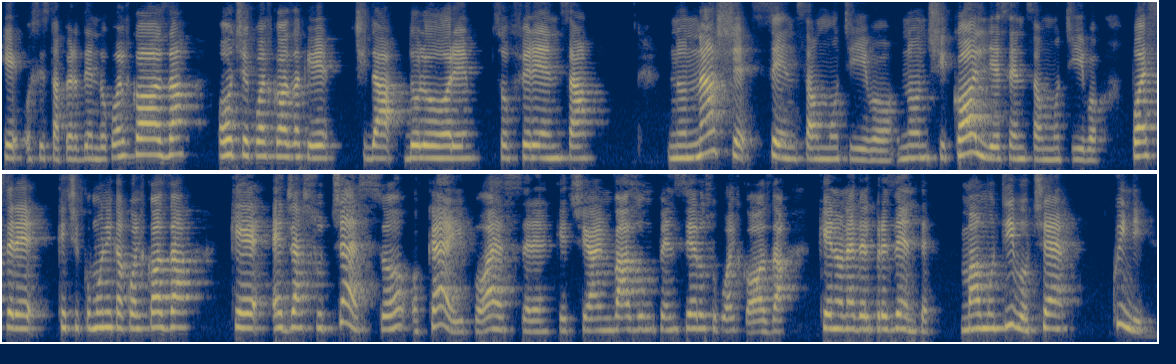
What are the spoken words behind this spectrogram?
che o si sta perdendo qualcosa o c'è qualcosa che ci dà dolore, sofferenza. Non nasce senza un motivo, non ci coglie senza un motivo. Può essere che ci comunica qualcosa che è già successo, ok? Può essere che ci ha invaso un pensiero su qualcosa che non è del presente, ma un motivo c'è. Quindi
